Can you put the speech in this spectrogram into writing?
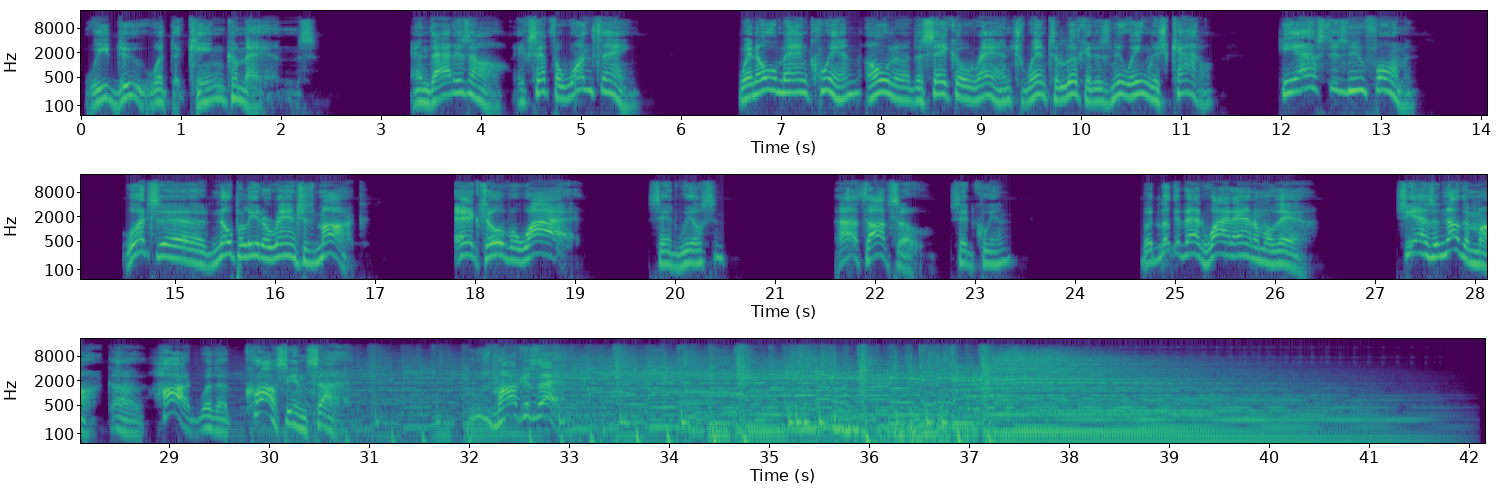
We do what the king commands. And that is all, except for one thing. When old man Quinn, owner of the Seco Ranch, went to look at his new English cattle, he asked his new foreman, What's uh, Nopalito Ranch's mark? X over Y, said Wilson. I thought so, said Quinn. But look at that white animal there. She has another mark, a heart with a cross inside. Whose mark is that?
